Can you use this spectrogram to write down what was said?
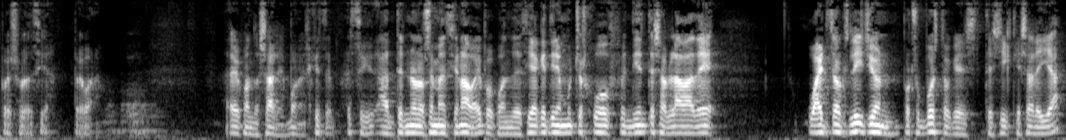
Por eso lo decía, pero bueno. A ver cuándo sale. Bueno, es que, es que antes no los he mencionado, ¿eh? porque cuando decía que tiene muchos juegos pendientes hablaba de White Sox Legion, por supuesto, que este sí que sale ya,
